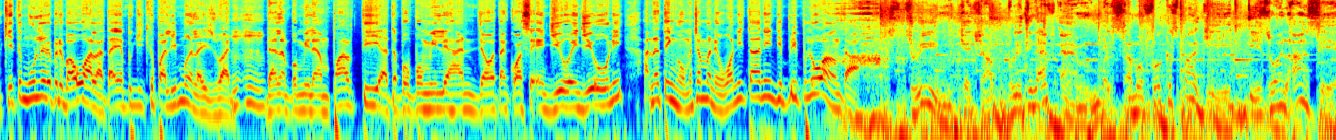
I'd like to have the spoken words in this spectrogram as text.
kita mula daripada bawah lah, tak payah pergi ke parlimen lah Izzuan. Mm-mm. Dalam pemilihan parti ataupun pemilihan jawatan kuasa NGO-NGO ni, anda tengok macam mana wanita ni diberi peluang tak? Stream Catch Up Bulletin FM bersama Fokus Pagi Izwan Azir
